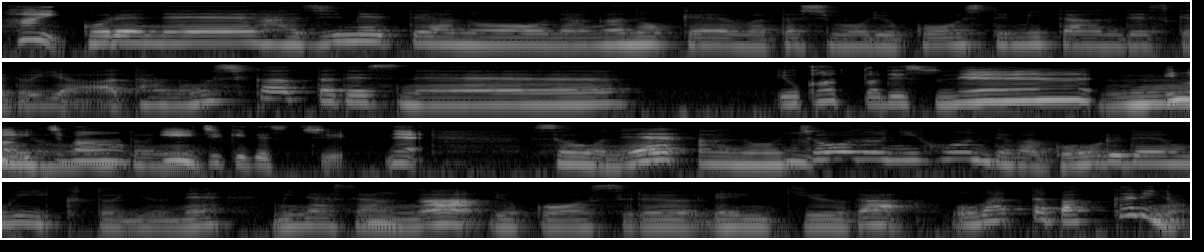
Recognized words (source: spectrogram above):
はい。これね、初めてあの、長野県私も旅行してみたんですけど、いや楽しかったですね。よかったですね。今一番いい時期ですし、ね。そうね、あの、うん。ちょうど日本ではゴールデンウィークというね、皆さんが旅行する連休が終わったばっかりの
